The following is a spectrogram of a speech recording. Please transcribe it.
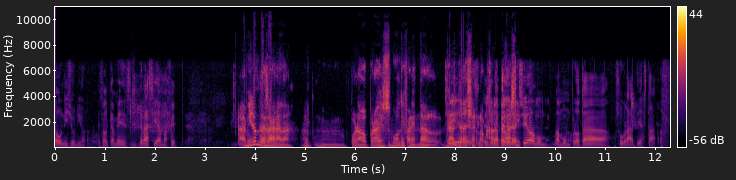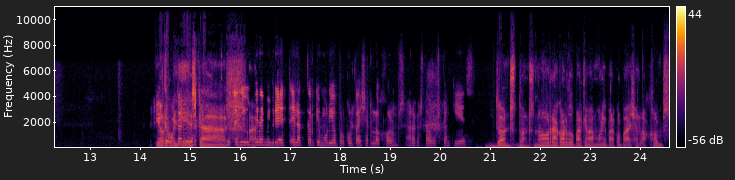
Downey Jr. És el que més gràcia m'ha fet. A mi no em desagrada, el, mm, però, però és molt diferent del, de, Sí, del és, Sherlock és una pel·li d'acció amb, un, amb un prota sobrat, ja està. Jo el que vull dir és que... Que diu Jeremy Brett, el actor que murió por culpa de Sherlock Holmes, ara que estava buscant qui és. Doncs, doncs no recordo per què va morir per culpa de Sherlock Holmes,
